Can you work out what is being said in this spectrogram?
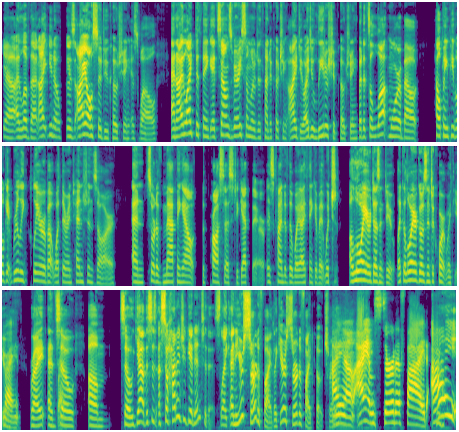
Yeah, I love that. I, you know, because I also do coaching as well. And I like to think it sounds very similar to the kind of coaching I do. I do leadership coaching, but it's a lot more about helping people get really clear about what their intentions are and sort of mapping out the process to get there is kind of the way I think of it, which a lawyer doesn't do. Like a lawyer goes into court with you. Right. Right. And right. so um so yeah, this is so how did you get into this? Like and you're certified, like you're a certified coach, right? I am. I am certified. Hmm. I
